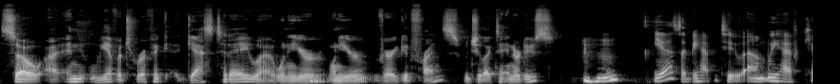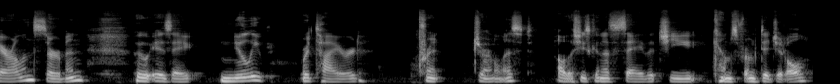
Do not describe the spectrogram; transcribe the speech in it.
so, uh, and we have a terrific guest today. Uh, one of your one of your very good friends. Would you like to introduce? hmm Yes, I'd be happy to. Um, we have Carolyn Serban, who is a newly retired print journalist. Although she's going to say that she comes from digital,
